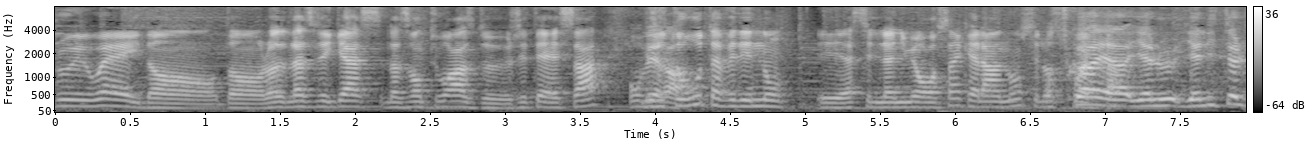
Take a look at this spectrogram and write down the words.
Freeway dans, dans Las Vegas, Las Venturas de GTA On les verra. autoroutes avaient des noms. Et là, c'est la numéro 5, elle a un nom, c'est Los il y a- y, a le- il y a Little,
